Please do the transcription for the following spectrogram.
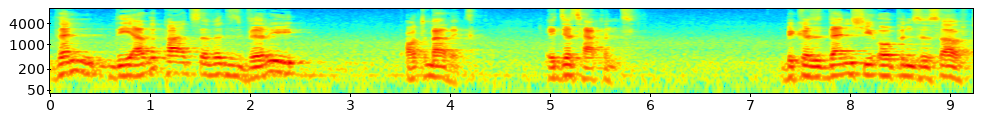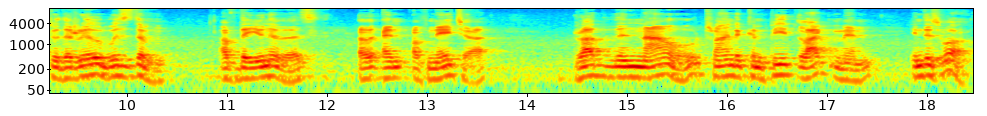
then the other parts of it is very automatic. It just happens. Because then she opens herself to the real wisdom of the universe uh, and of nature rather than now trying to compete like men in this world.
